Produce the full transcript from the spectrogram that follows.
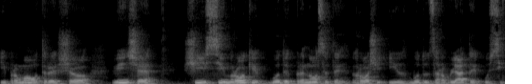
і промоутери, що він ще 6-7 років буде приносити гроші і будуть заробляти усі.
